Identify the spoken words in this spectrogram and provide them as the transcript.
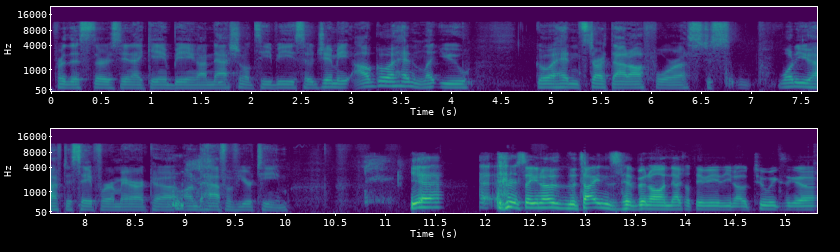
for this Thursday night game being on national TV. So Jimmy, I'll go ahead and let you go ahead and start that off for us. Just what do you have to say for America on behalf of your team? Yeah. So you know the Titans have been on national TV. You know, two weeks ago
